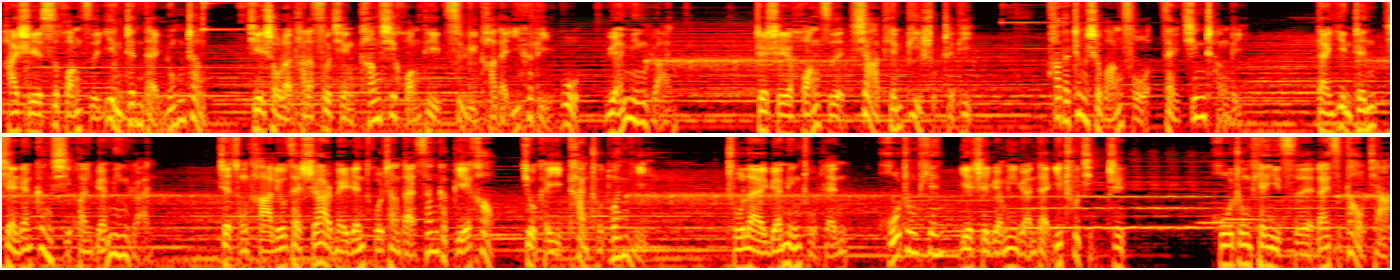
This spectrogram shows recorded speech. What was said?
还是四皇子胤禛的雍正。接受了他的父亲康熙皇帝赐予他的一个礼物——圆明园，这是皇子夏天避暑之地。他的正式王府在京城里，但胤禛显然更喜欢圆明园，这从他留在十二美人图上的三个别号就可以看出端倪。除了圆明主人，湖中天也是圆明园的一处景致。湖中天一词来自道家，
